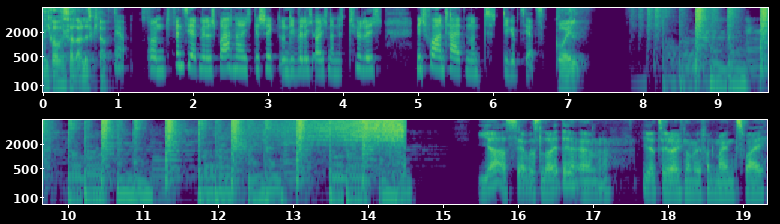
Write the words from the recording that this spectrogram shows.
Ich hoffe, es hat alles klappt. Ja. Und Finzi hat mir eine Sprachnachricht geschickt und die will ich euch natürlich nicht vorenthalten und die gibt's jetzt. Geil. Ja, servus Leute. Ähm, ich erzähle euch nochmal von meinen zwei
